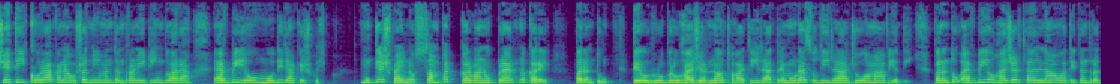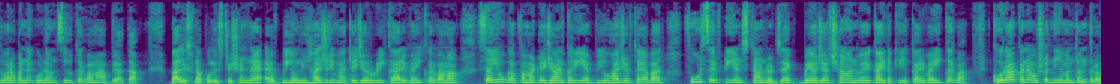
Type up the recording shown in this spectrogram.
જેથી ખોરાક અને ઔષધ નિયમન તંત્રની ટીમ દ્વારા એફબીઓ મોદી રાકેશભાઈ મુકેશભાઈનો સંપર્ક કરવાનો પ્રયત્ન કરેલ, પરંતુ તેઓ રૂબરૂ હાજર ન થવાથી રાત્રે મોડા સુધી રાહ જોવામાં આવી હતી. પરંતુ એફબીઓ હાજર થયેલ ના હોવાથી તંત્ર દ્વારા બંને ગોડાઉન સીલ કરવામાં આવ્યા હતા. બાલેસના પોલીસ સ્ટેશનને એફબીઓની હાજરી માટે જરૂરી કાર્યવાહી કરવામાં સહયોગ આપવા માટે જાણ કરી એફબીઓ હાજર થયા બાદ food safety and standards act બે હજાર છ અન્વયે કાયદાકીય કાર્યવાહી કરવા ખોરાક અને ઔષધ નિયમન તંત્ર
